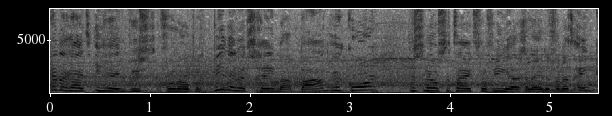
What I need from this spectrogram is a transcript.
En dan rijdt Irene Wust voorlopig binnen het schema baanrecord. De snelste tijd van vier jaar geleden van het NK.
